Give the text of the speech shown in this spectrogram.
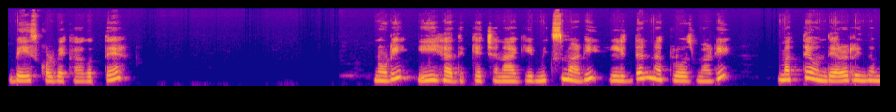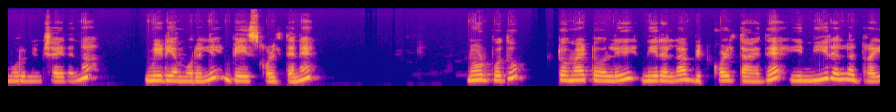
ಬೇಯಿಸ್ಕೊಳ್ಬೇಕಾಗುತ್ತೆ. ನೋಡಿ, ಈ ಹದಕ್ಕೆ ಚೆನ್ನಾಗಿ ಮಿಕ್ಸ್ ಮಾಡಿ ಲಿಡ್ ಅನ್ನ ಕ್ಲೋಸ್ ಮಾಡಿ, ಮತ್ತೆ ಒಂದ್ ಎರಡರಿಂದ ಮೂರು ನಿಮಿಷ ಇದನ್ನ ಮೀಡಿಯಂ ಊರಲ್ಲಿ ಬೇಯಿಸ್ಕೊಳ್ತೇನೆ. ನೋಡ್ಬೋದು ಟೊಮೆಟೊ ಅಲ್ಲಿ ನೀರೆಲ್ಲ ಬಿಟ್ಕೊಳ್ತಾ ಇದೆ. ಈ ನೀರೆಲ್ಲ ಡ್ರೈ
